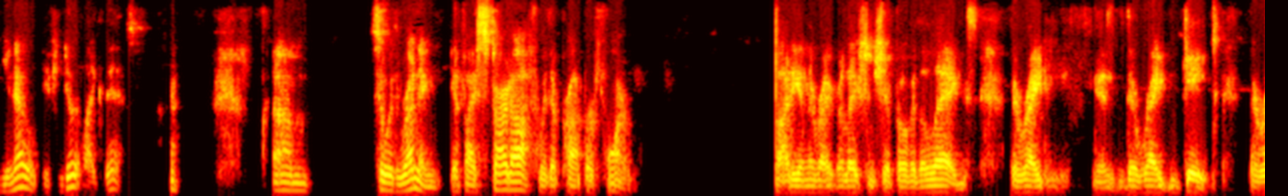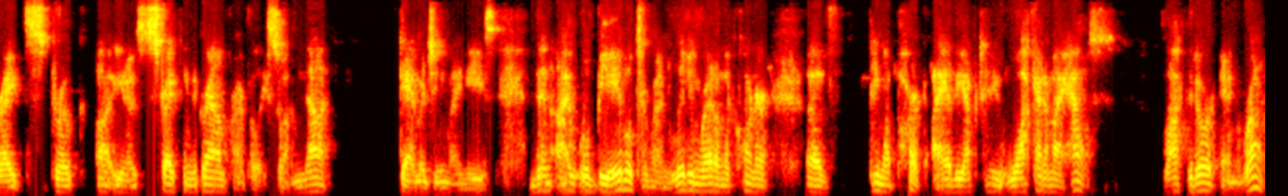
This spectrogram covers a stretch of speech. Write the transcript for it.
you know, if you do it like this. um, so with running, if I start off with a proper form, body in the right relationship over the legs, the right the right gait, the right stroke, uh, you know, striking the ground properly. So I'm not damaging my knees. Then I will be able to run. Living right on the corner of Pima Park, I had the opportunity to walk out of my house, lock the door, and run.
